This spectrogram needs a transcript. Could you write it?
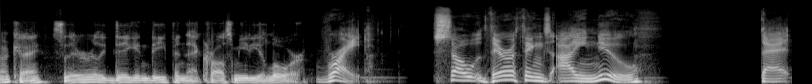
Okay. So they're really digging deep in that cross media lore. Right. So there are things I knew that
